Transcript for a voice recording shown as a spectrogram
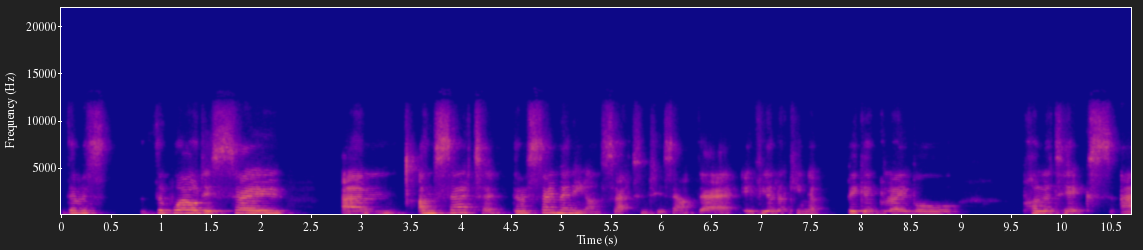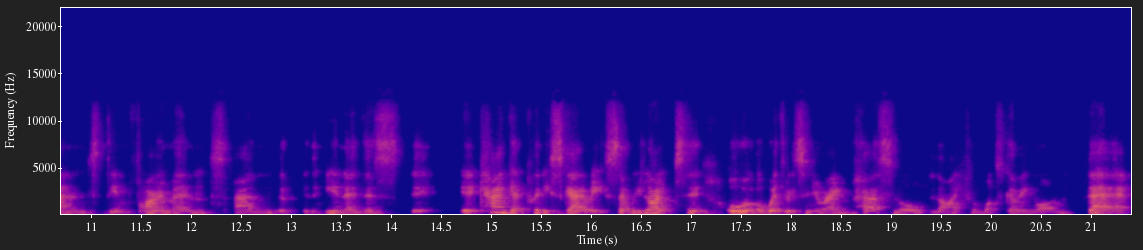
there is the world is so um, uncertain. There are so many uncertainties out there. If you're looking at bigger global politics and the environment and you know there's it, it can get pretty scary. So we like to or, or whether it's in your own personal life and what's going on there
